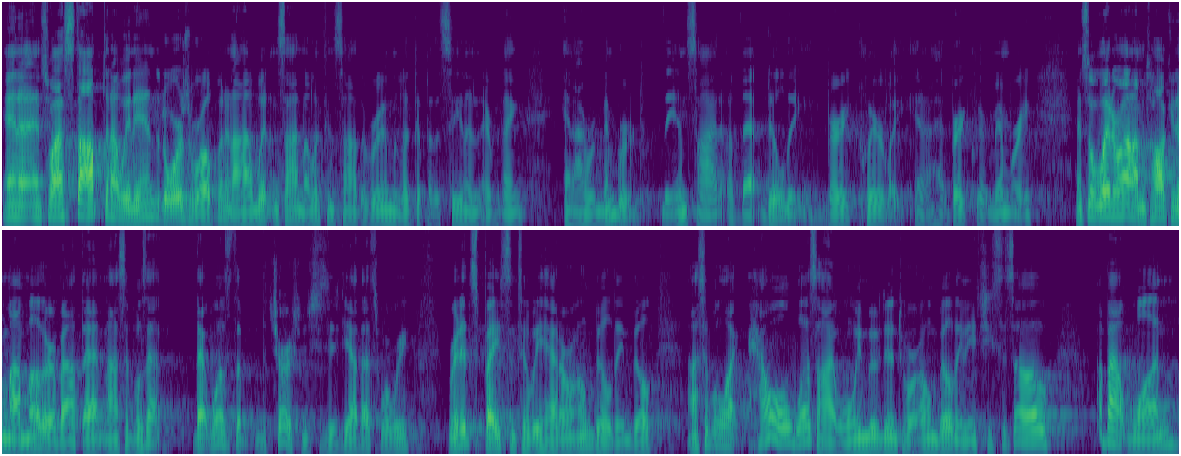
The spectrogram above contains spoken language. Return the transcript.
And, uh, and so I stopped and I went in, the doors were open, and I went inside and I looked inside the room and looked up at the ceiling and everything. And I remembered the inside of that building very clearly. And I had a very clear memory. And so later on, I'm talking to my mother about that. And I said, Was that that was the, the church. And she said, Yeah, that's where we rented space until we had our own building built. I said, Well, like, how old was I when we moved into our own building? And she says, Oh, about one.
